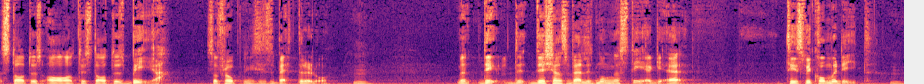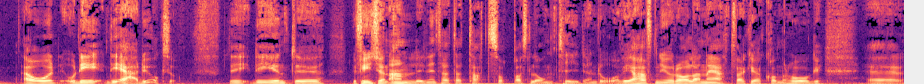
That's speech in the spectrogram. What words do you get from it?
status A till status B. Så förhoppningsvis bättre då. Mm. Men det, det, det, känns väldigt många steg eh, tills vi kommer dit. Mm. Ja, och, och det, det, är det ju också. Det, det, är inte, det finns ju en anledning till att det har tagit så pass lång tid ändå. Vi har haft neurala nätverk. Jag kommer ihåg eh,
